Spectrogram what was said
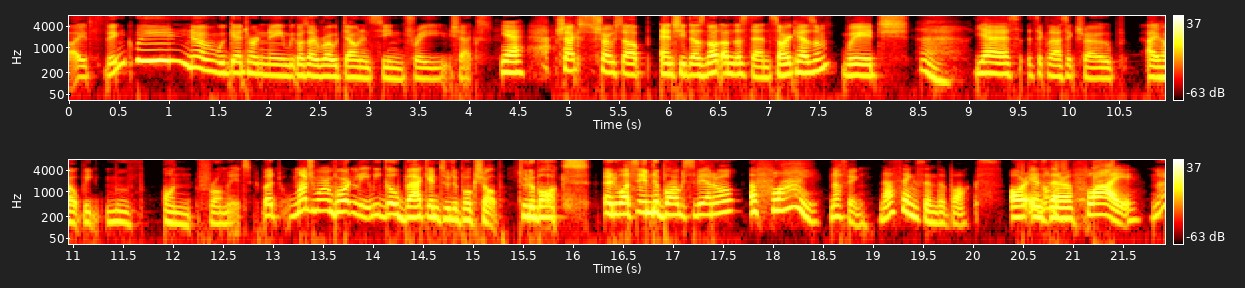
I think we know we get her name because I wrote down in scene three Shax. Yeah. Shax shows up and she does not understand sarcasm, which, yes, it's a classic trope. I hope we move on from it. But much more importantly, we go back into the bookshop, to the box. And what's in the box, Vero? A fly. Nothing. Nothing's in the box. Or Yeah, is there a fly? No,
